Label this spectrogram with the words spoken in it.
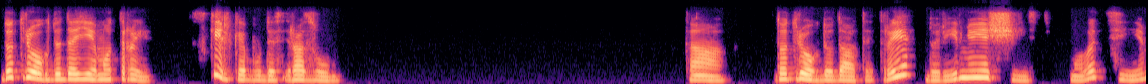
До трьох додаємо 3. Скільки буде разом? Так, до трьох додати 3 дорівнює 6. Молодці.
